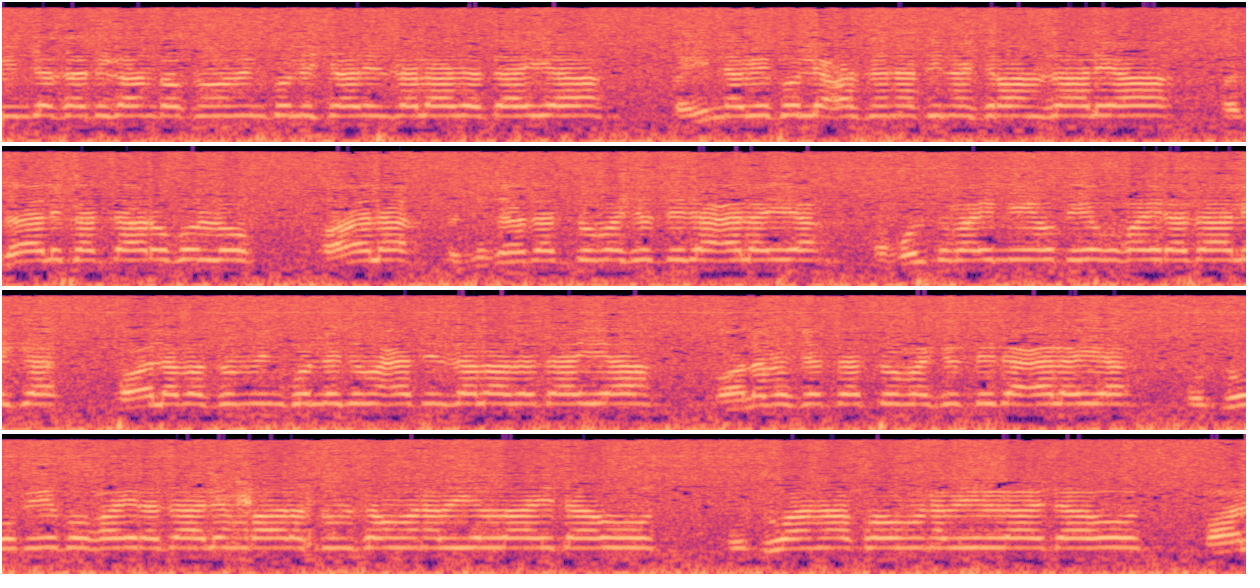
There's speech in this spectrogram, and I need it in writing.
من جسدك أن تصوم من كل شهر ثلاثة أيام. فإن بكل حسنة عشر أمثالها وذلك الدار كله. قال فشددت فشدد علي فقلت فاني أطيق غير ذلك. قال فصم من كل جمعة ثلاثة أيام. قال فشددت فشدد علي قلت أطيق غير ذلك. قال صوم نبي الله داود؟ قلت وما صوم نبي الله داود؟ قال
